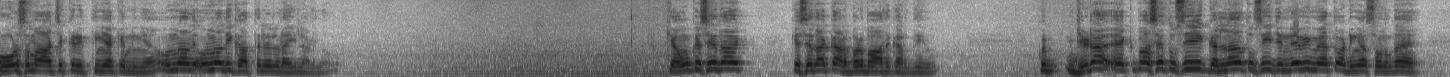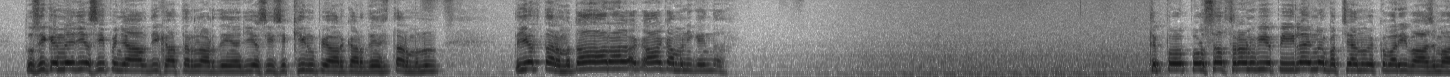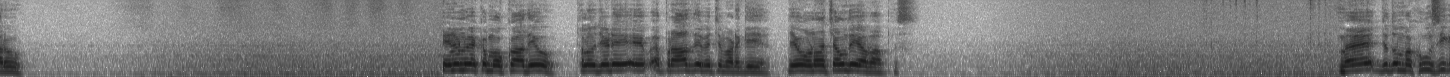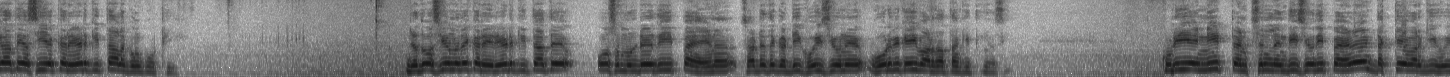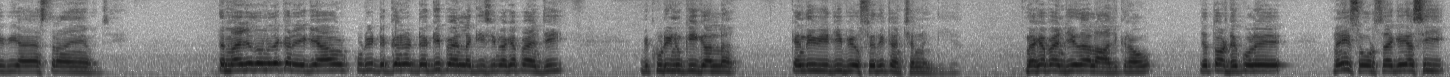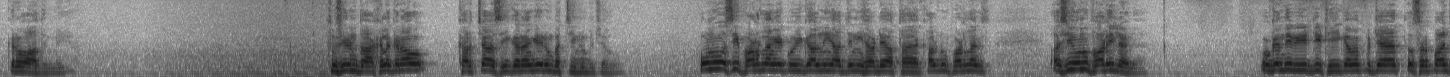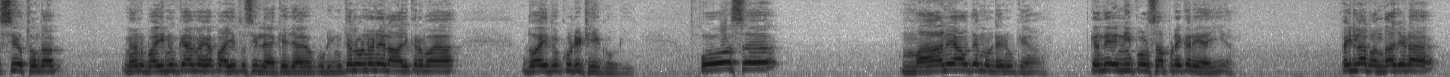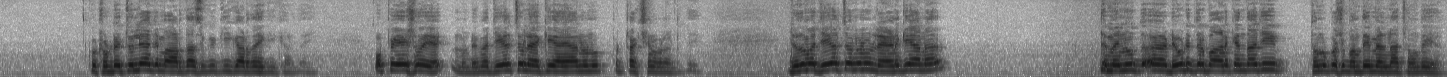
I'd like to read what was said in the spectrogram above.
ਹੋਰ ਸਮਾਜ 'ਚ ਕ੍ਰਿਤੀਆਂ ਕਿੰਨੀਆਂ, ਉਹਨਾਂ ਦੇ ਉਹਨਾਂ ਦੀ ਖਾਤਰ ਲੜਾਈ ਲੜ ਲਓ। ਕਿਉਂ ਕਿਸੇ ਦਾ ਕਿਸੇ ਦਾ ਘਰ ਬਰਬਾਦ ਕਰਦੇ ਹੋ? ਕੋਈ ਜਿਹੜਾ ਇੱਕ ਪਾਸੇ ਤੁਸੀਂ ਗੱਲਾਂ ਤੁਸੀਂ ਜਿੰਨੇ ਵੀ ਮੈਂ ਤੁਹਾਡੀਆਂ ਸੁਣਦਾ ਹੈ, ਤੁਸੀਂ ਕਹਿੰਦੇ ਜੀ ਅਸੀਂ ਪੰਜਾਬ ਦੀ ਖਾਤਰ ਲੜਦੇ ਹਾਂ ਜੀ, ਅਸੀਂ ਸਿੱਖੀ ਨੂੰ ਪਿਆਰ ਕਰਦੇ ਹਾਂ, ਅਸੀਂ ਧਰਮ ਨੂੰ। ਤੇ ਯਾਰ ਧਰਮ ਤਾਂ ਆਹ ਕੰਮ ਨਹੀਂ ਕਹਿੰਦਾ। ਤੇ ਪੁਲਿਸ ਅਫਸਰਾਂ ਨੂੰ ਵੀ ਅਪੀਲ ਹੈ ਇਹਨਾਂ ਬੱਚਿਆਂ ਨੂੰ ਇੱਕ ਵਾਰੀ ਆਵਾਜ਼ ਮਾਰੋ। ਇਹਨਾਂ ਨੂੰ ਇੱਕ ਮੌਕਾ ਦਿਓ। ਚਲੋ ਜਿਹੜੇ ਇਹ ਅਪਰਾਧ ਦੇ ਵਿੱਚ ਵੜ ਗਏ ਆ, ਜੇ ਉਹ ਆਉਣਾ ਚਾਹੁੰਦੇ ਆ ਵਾਪਸ। ਮੈਂ ਜਦੋਂ ਮਖੂ ਸੀਗਾ ਤੇ ਅਸੀਂ ਇੱਕ ਰੇਡ ਕੀਤਾ ਲਗੋਂ ਕੋਠੀ। ਜਦੋਂ ਅਸੀਂ ਉਹਨਾਂ ਦੇ ਘਰੇ ਰੇਡ ਕੀਤਾ ਤੇ ਉਸ ਮੁੰਡੇ ਦੀ ਭੈਣ ਸਾਡੇ ਤੇ ਗੱਡੀ ਖੋਈ ਸੀ, ਉਹਨੇ ਹੋਰ ਵੀ ਕਈ ਵਾਰਦਾਤਾਂ ਕੀਤੀਆਂ ਸੀ। ਕੁੜੀ ਇੰਨੀ ਟੈਨਸ਼ਨ ਲੈਂਦੀ ਸੀ, ਉਹਦੀ ਭੈਣ ਡੱਕੇ ਵਰਗੀ ਹੋਈ ਵੀ ਆ, ਇਸ ਤਰ੍ਹਾਂ ਐ ਵੱਜੇ। ਤੇ ਮੈਂ ਜਦੋਂ ਉਹਨਾਂ ਦੇ ਘਰੇ ਗਿਆ, ਉਹ ਕੁੜੀ ਡਿੱਗਣ, ਡਿੱਗੀ ਪੈਣ ਲੱਗੀ ਸੀ। ਮੈਂ ਕਿਹਾ, ਭੈਣ ਜੀ, ਵੀ ਕੁੜੀ ਨੂੰ ਕੀ ਗੱਲ ਆ? ਕਹਿੰਦੀ ਵੀਰ ਜੀ ਵੀ ਉਸੇ ਦੀ ਟੈਨਸ਼ਨ ਲੈਂਦੀ ਆ। ਮੈਂ ਕਿਹਾ, ਭੈਣ ਜੀ, ਇਹਦਾ ਇਲਾਜ ਕਰਾਓ। ਜੇ ਤੁਹਾਡੇ ਕੋਲੇ ਨਹੀਂ ਸੋਰਸ ਹੈਗੇ, ਅਸੀਂ ਕਰਵਾ ਦਿੰਨੇ ਆ। ਤੁਸੀਂ ਇਹਨੂੰ ਦਾਖਲ ਕਰਾਓ, ਖਰਚਾ ਅਸੀਂ ਕਰਾਂਗੇ, ਇਹਨੂੰ ਬੱਚੀ ਨੂੰ ਬਚਾਓ। ਉਹਨੂੰ ਅਸੀਂ ਫੜ ਲਾਂਗੇ, ਕੋਈ ਗੱਲ ਨਹੀਂ, ਅੱਜ ਨਹੀਂ ਸਾਡੇ ਹੱਥ ਆਇਆ ਕੱਲ ਨੂੰ ਫੜ ਲਾਂਗੇ। ਅਸੀਂ ਉਹਨੂੰ ਫੜ ਹੀ ਲੈਣਾ। ਉਹ ਕਹਿੰਦੀ, ਵੀਰ ਜੀ, ਠੀਕ ਆ, ਮੈਂ ਪੰਚਾਇਤ ਤੋਂ ਸਰਪੰਚ ਸੀ, ਉੱਥੋਂ ਦਾ ਮੈਂ ਉਹਨੂੰ ਬਾਈ ਨੂੰ ਕਿਹਾ, ਮੈਂ ਕਿਹਾ ਭਾਜੀ ਤੁਸੀਂ ਲੈ ਕੇ ਜਾਇਓ ਕੁੜੀ ਨੂੰ। ਚਲੋ ਉਹਨਾਂ ਨੇ ਇਲਾਜ ਕਰਵਾਇਆ, ਦਵਾਈ ਦੂ ਕੁੜੀ ਠੀਕ ਹੋ ਗਈ। ਉਸ ਮਾਂ ਨੇ ਆਪਦੇ ਮੁੰਡੇ ਨੂੰ ਕਿਹਾ, ਕਹਿੰਦੇ ਇੰਨੀ ਪੁਲਿਸ ਆਪਣੇ ਘਰੇ ਆਈ ਆ। ਪਹਿਲਾ ਬੰਦਾ ਜਿਹੜਾ ਕੋਈ ਠੁੱਡੇ ਚੁੱਲ੍ਹਿਆਂ 'ਚ ਮਾਰਦਾ ਸੀ, ਕੋਈ ਕੀ ਕਰਦਾ ਸੀ, ਕੀ ਕਰਦਾ ਸੀ। ਉਹ ਪੇਸ਼ ਹੋਏ ਮੁੰਡੇ। ਮੈਂ ਜੇਲ੍ਹ 'ਚੋਂ ਲੈ ਕੇ ਆਇਆ ਉਹਨਾਂ ਨੂੰ ਪ੍ਰੋਟੈਕਸ਼ਨ ਵਾਰੰਟ ਤੇ। ਜਦੋਂ ਮੈਂ ਜੇਲ੍ਹ 'ਚ ਉਹਨਾਂ ਨੂੰ ਲੈਣ ਗਿਆ ਨਾ, ਤੇ ਮੈਨੂੰ ਡਿਊਟੀ ਦਰਬਾਨ ਕਹਿੰਦਾ ਜੀ, ਤੁਹਾਨੂੰ ਕੁਝ ਬੰਦੇ ਮਿਲਣਾ ਚਾਹੁੰਦੇ ਆ।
